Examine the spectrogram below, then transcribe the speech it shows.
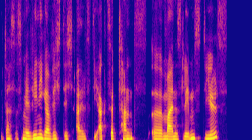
das ist mir weniger wichtig als die Akzeptanz, äh, meines Lebensstils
